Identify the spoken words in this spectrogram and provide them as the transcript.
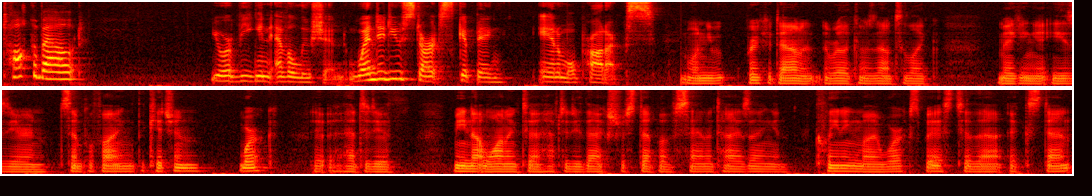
talk about your vegan evolution. When did you start skipping animal products? When you break it down, it- it really comes down to like making it easier and simplifying the kitchen work. It had to do with me not wanting to have to do the extra step of sanitizing and cleaning my workspace to that extent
